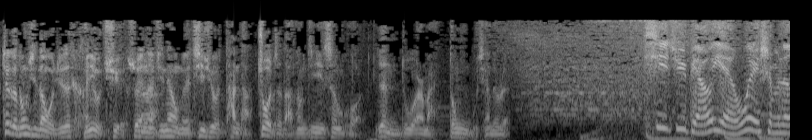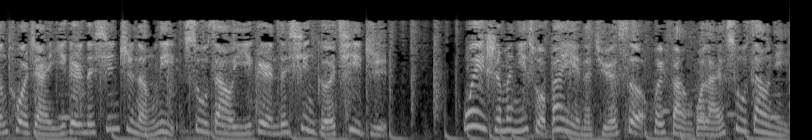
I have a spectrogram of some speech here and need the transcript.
这个东西呢，我觉得很有趣。所以呢，今天我们继续探讨作者打通经济生活，任督二脉，东吴相对论。戏剧表演为什么能拓展一个人的心智能力，塑造一个人的性格气质？为什么你所扮演的角色会反过来塑造你？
